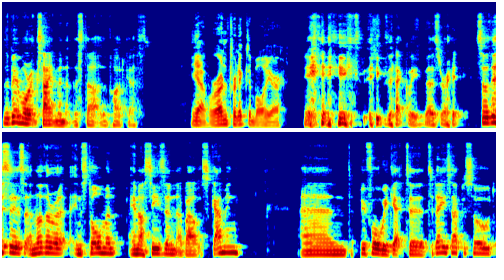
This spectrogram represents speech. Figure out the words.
there's a bit more excitement at the start of the podcast. Yeah, we're unpredictable here. exactly, that's right. So this is another uh, installment in our season about scamming. And before we get to today's episode,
